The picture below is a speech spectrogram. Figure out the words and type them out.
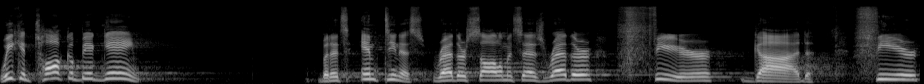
We can talk a big game, but it's emptiness. Rather, Solomon says, rather fear God. Fear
